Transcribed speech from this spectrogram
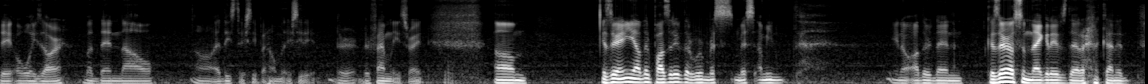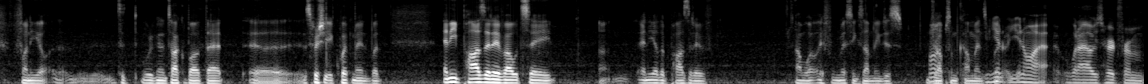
they always are but then now uh, at least they sleep at home they see the, their their families right um is there any other positive that we're miss miss i mean you know other than because there are some negatives that are kind of funny uh, to, we're going to talk about that uh, especially equipment but any positive i would say uh, any other positive uh, well if we're missing something just Well, drop some comments You know, you know, I, what I always heard from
